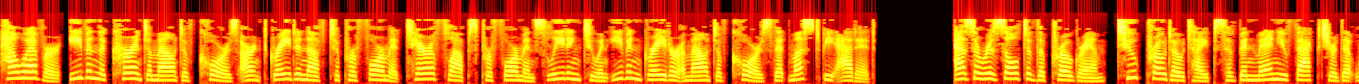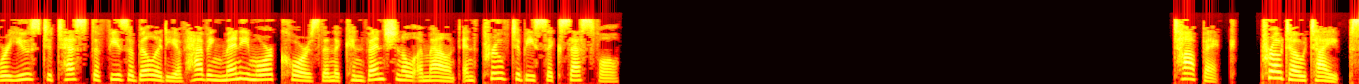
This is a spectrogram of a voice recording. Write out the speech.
However, even the current amount of cores aren't great enough to perform at teraflops performance leading to an even greater amount of cores that must be added. As a result of the program, two prototypes have been manufactured that were used to test the feasibility of having many more cores than the conventional amount and proved to be successful. Topic. Prototypes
